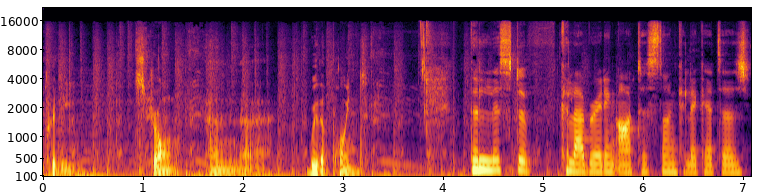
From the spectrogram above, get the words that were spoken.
pretty strong and uh, with a point. The list of collaborating artists on Keleketla is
